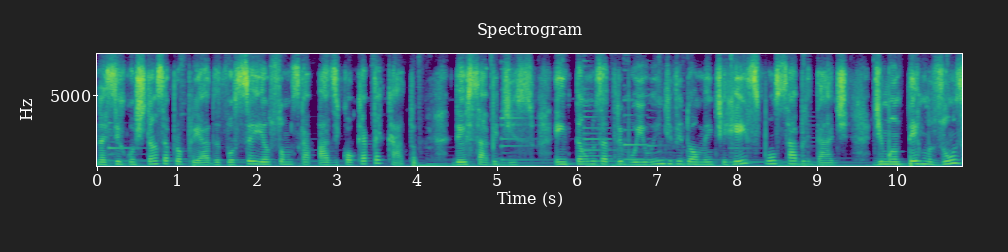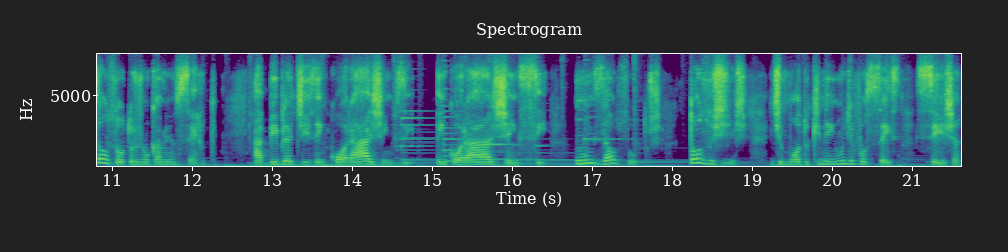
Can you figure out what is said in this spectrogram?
Nas circunstâncias apropriadas, você e eu somos capazes de qualquer pecado. Deus sabe disso, então nos atribuiu individualmente responsabilidade de mantermos uns aos outros no caminho certo. A Bíblia diz: encorajem-se, encorajem-se uns aos outros todos os dias, de modo que nenhum de vocês seja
